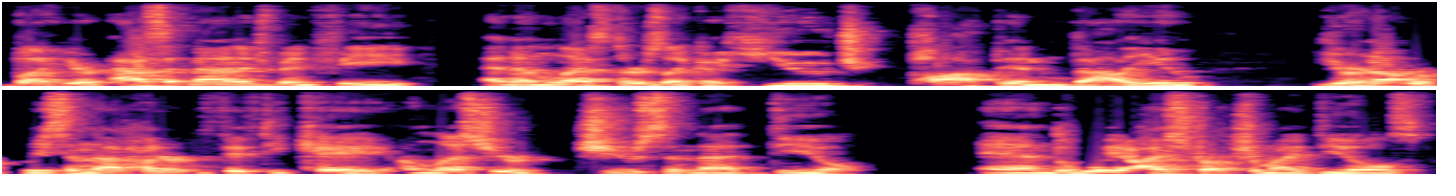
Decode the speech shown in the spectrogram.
but your asset management fee, and unless there's like a huge pop in value, you're not replacing that 150K unless you're juicing that deal. And the way I structure my deals,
